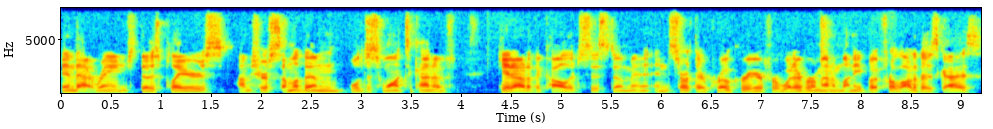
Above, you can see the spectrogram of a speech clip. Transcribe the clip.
in that range. Those players, I'm sure some of them will just want to kind of get out of the college system and, and start their pro career for whatever amount of money. But for a lot of those guys,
